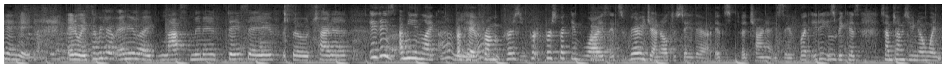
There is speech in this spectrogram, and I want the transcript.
Hey, hey, hey. Anyways, do we have any like last minute day save? So China. It is. I mean, like, I don't really okay, know. from pers- per- perspective wise, it's very general to say that it's uh, China is safe, but it is Mm. because sometimes you know when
